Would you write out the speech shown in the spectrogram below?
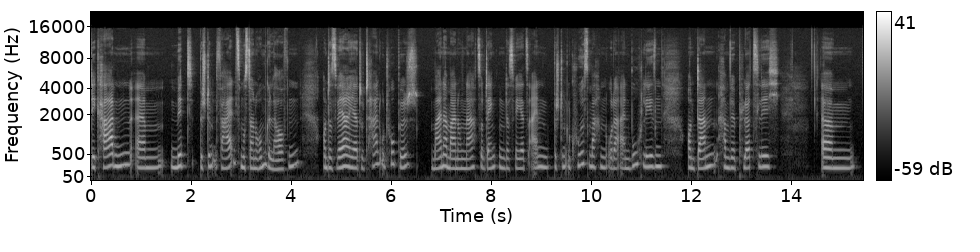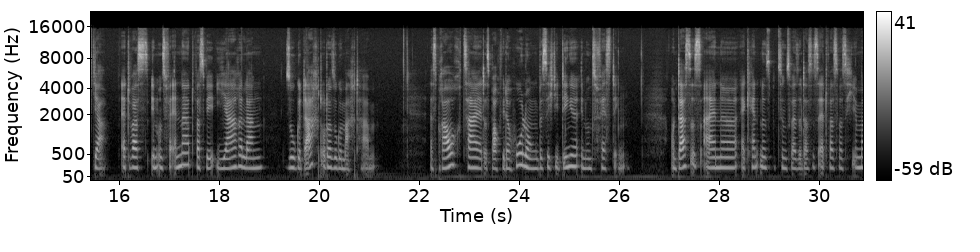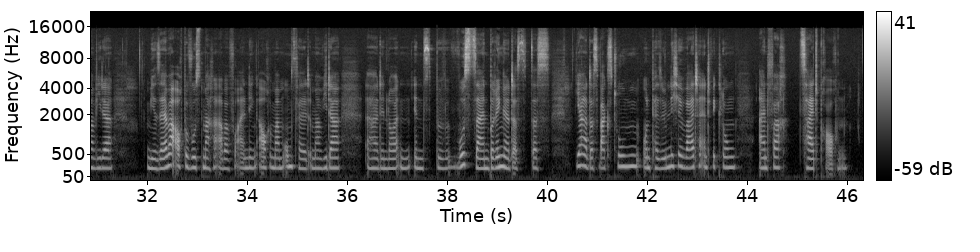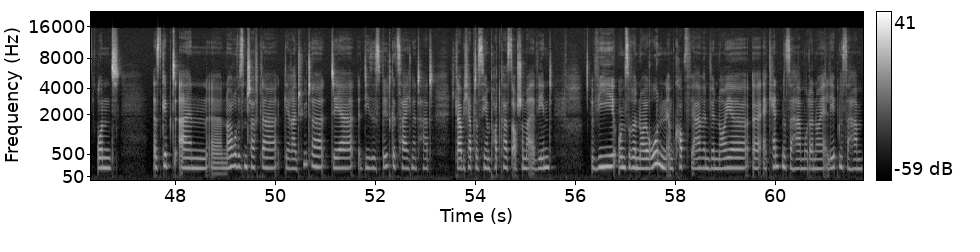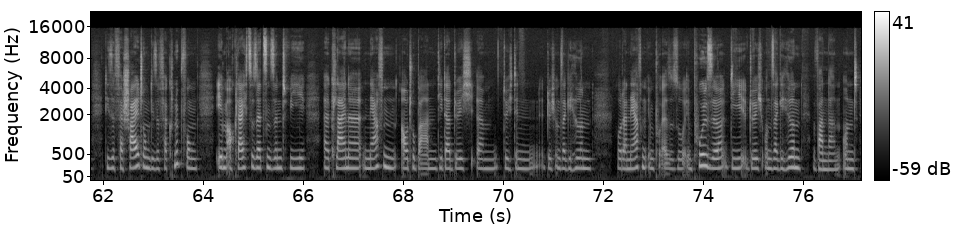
Dekaden ähm, mit bestimmten Verhaltensmustern rumgelaufen. Und das wäre ja total utopisch, meiner Meinung nach, zu denken, dass wir jetzt einen bestimmten Kurs machen oder ein Buch lesen und dann haben wir plötzlich ähm, ja, etwas in uns verändert, was wir jahrelang so gedacht oder so gemacht haben. Es braucht Zeit, es braucht Wiederholung, bis sich die Dinge in uns festigen. Und das ist eine Erkenntnis, beziehungsweise das ist etwas, was ich immer wieder mir selber auch bewusst mache, aber vor allen Dingen auch in meinem Umfeld immer wieder äh, den Leuten ins Bewusstsein bringe, dass das ja das Wachstum und persönliche Weiterentwicklung einfach Zeit brauchen. Und es gibt einen äh, Neurowissenschaftler, Gerald Hüther, der dieses Bild gezeichnet hat. Ich glaube, ich habe das hier im Podcast auch schon mal erwähnt wie unsere Neuronen im Kopf, ja, wenn wir neue äh, Erkenntnisse haben oder neue Erlebnisse haben, diese Verschaltung, diese Verknüpfung eben auch gleichzusetzen sind wie äh, kleine Nervenautobahnen, die dadurch ähm, durch, den, durch unser Gehirn oder Nervenimpulse, also so Impulse, die durch unser Gehirn wandern. Und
